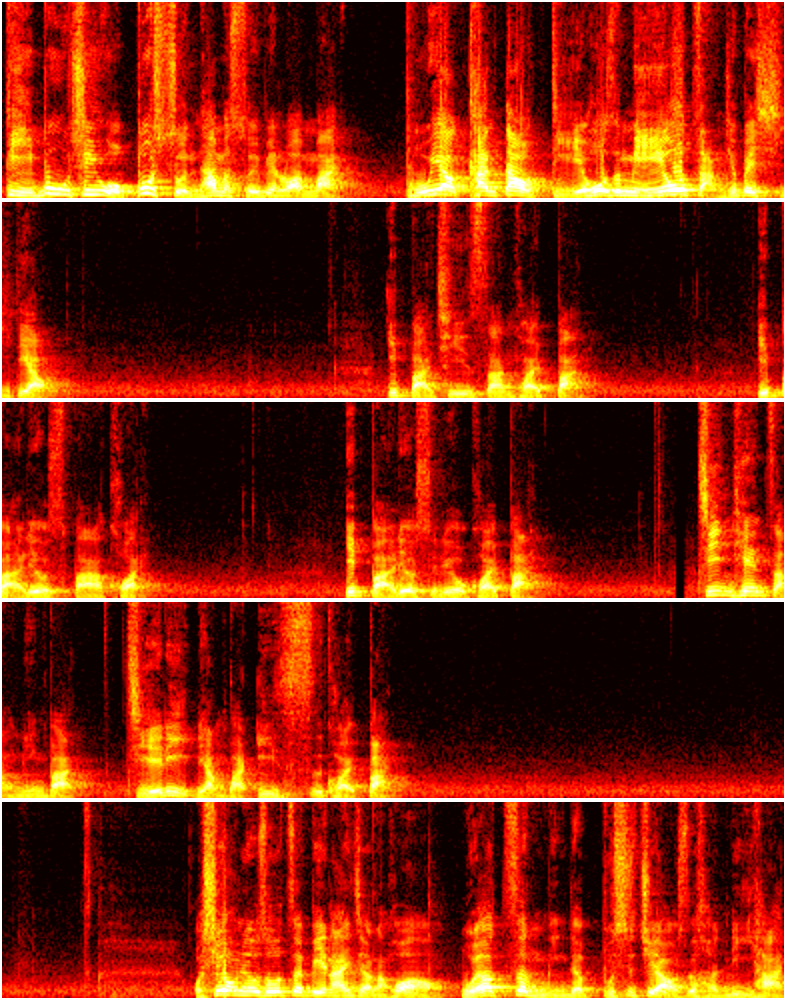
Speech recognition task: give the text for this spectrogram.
底部区我不准他们随便乱卖。不要看到跌或者没有涨就被洗掉。一百七十三块半，一百六十八块，一百六十六块半，今天涨停板，竭力两百一十四块半。我希望就说这边来讲的话，我要证明的不是居老师很厉害，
